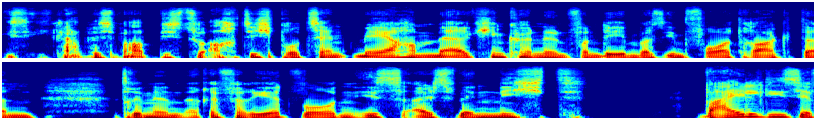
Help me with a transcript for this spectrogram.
ich glaube, es war bis zu 80 Prozent mehr haben merken können von dem, was im Vortrag dann drinnen referiert worden ist, als wenn nicht. Weil diese,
